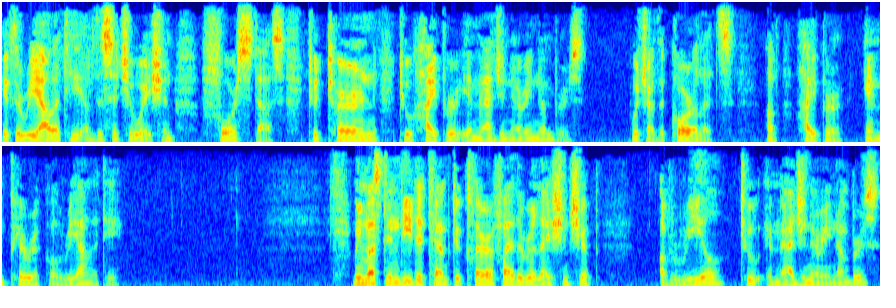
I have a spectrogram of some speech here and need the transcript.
if the reality of the situation forced us to turn to hyper imaginary numbers, which are the correlates of hyper empirical reality. We must indeed attempt to clarify the relationship of real to imaginary numbers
